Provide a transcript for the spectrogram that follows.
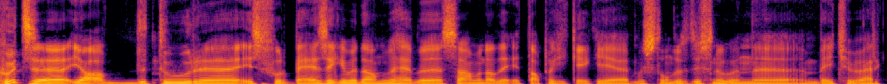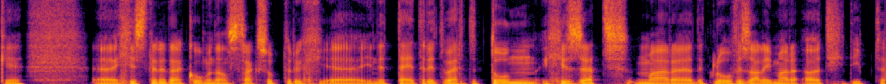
Goed, eh, ja, de Tour eh, is voorbij, zeggen we dan. We hebben samen naar de etappen gekeken. Jij moest ondertussen nog een, eh, een beetje werken. Gisteren, daar komen we dan straks op terug, in de tijdrit werd de toon gezet, maar de kloof is alleen maar uitgediept.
